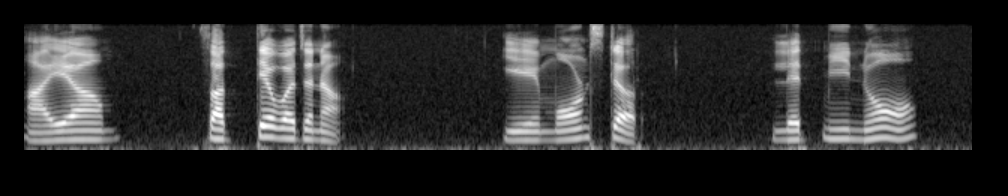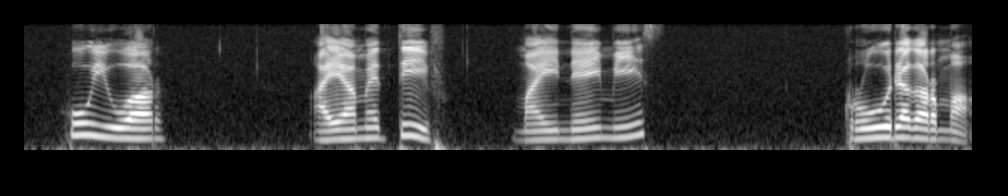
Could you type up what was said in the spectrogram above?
I am Satyavachana, a monster. Let me know who you are. I am a thief. My name is Krurakarma.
